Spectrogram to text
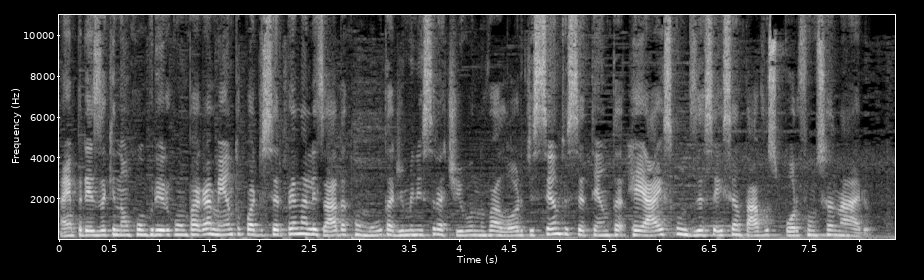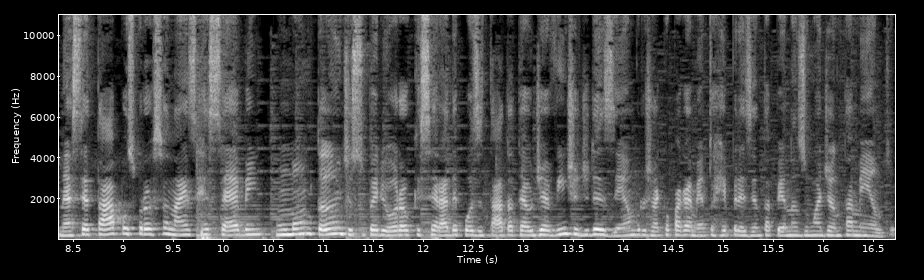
A empresa que não cumprir com o pagamento pode ser penalizada com multa administrativa no valor de R$ 170,16 por funcionário. Nesta etapa, os profissionais recebem um montante superior ao que será depositado até o dia 20 de dezembro, já que o pagamento representa apenas um adiantamento.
